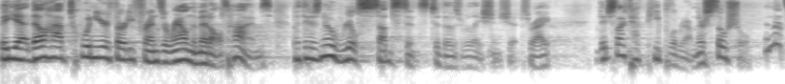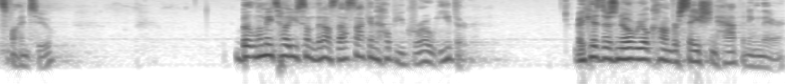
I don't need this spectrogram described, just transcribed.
but yet they'll have 20 or 30 friends around them at all times. But there's no real substance to those relationships, right? They just like to have people around. They're social, and that's fine too. But let me tell you something else that's not to help you grow either. Because there's no real conversation happening there.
